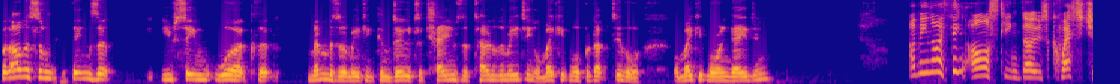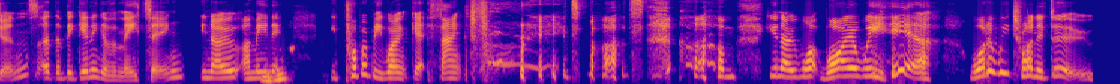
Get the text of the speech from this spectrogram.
But are there some things that you've seen work that members of a meeting can do to change the tone of the meeting or make it more productive or, or make it more engaging? I mean, I think asking those questions at the beginning of a meeting, you know, I mean, mm-hmm. it, you probably won't get thanked for it, but, um, you know, what, why are we here? What are we trying to do?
